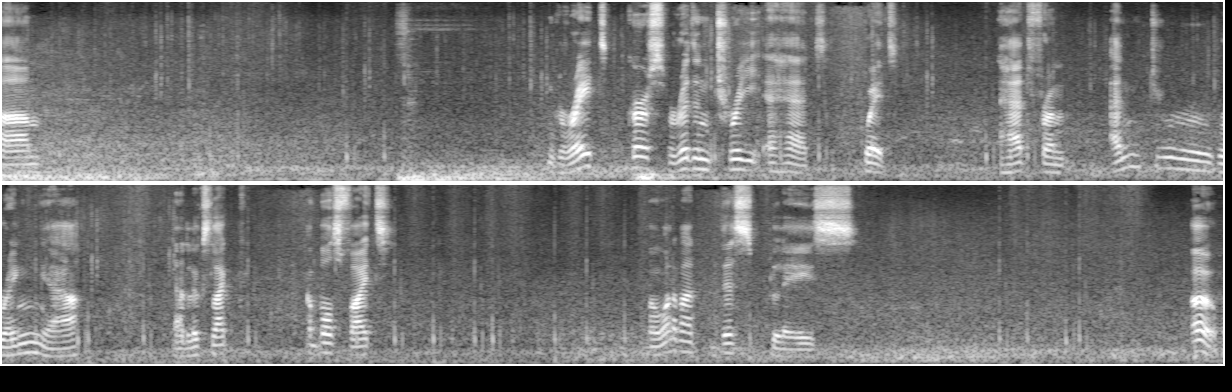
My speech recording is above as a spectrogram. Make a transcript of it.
Um. Great curse-ridden tree ahead. Wait. Ahead from entering, yeah. That looks like a boss fight. But what about this place? Oh,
